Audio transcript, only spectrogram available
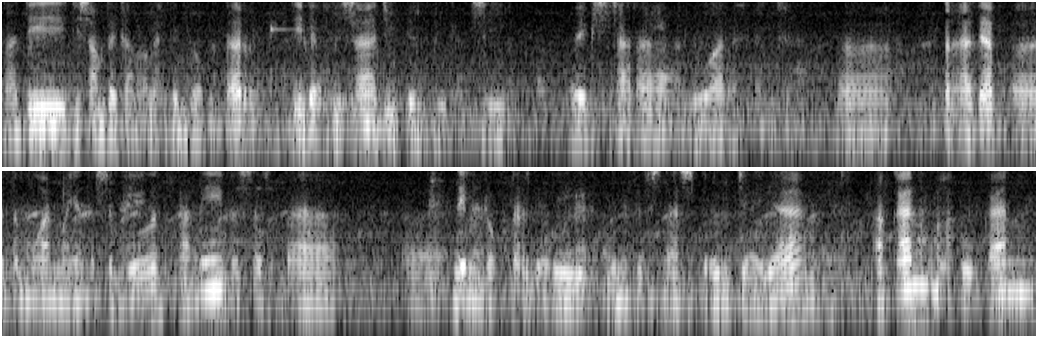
tadi disampaikan oleh tim dokter tidak bisa diidentifikasi baik secara luar. Uh, terhadap uh, temuan mayat tersebut kami beserta uh, tim dokter dari Universitas Brawijaya akan melakukan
